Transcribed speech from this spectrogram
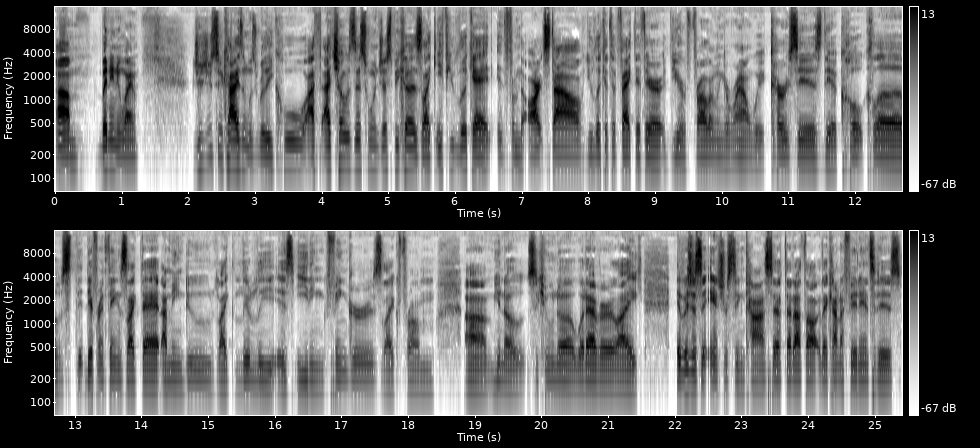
Um, but anyway, Jujutsu Kaisen was really cool. I, I, chose this one just because, like, if you look at it from the art style, you look at the fact that they're you're following around with curses, the occult clubs, different things like that. I mean, dude, like, literally is eating fingers, like from, um, you know, Sukuna, whatever. Like, it was just an interesting concept that I thought that kind of fit into this.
